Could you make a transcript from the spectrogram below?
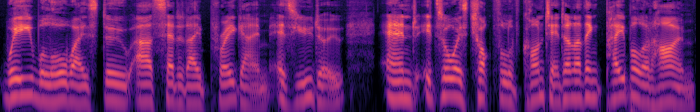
we will always do our Saturday pre-game as you do, and it's always chock full of content. And I think people at home,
